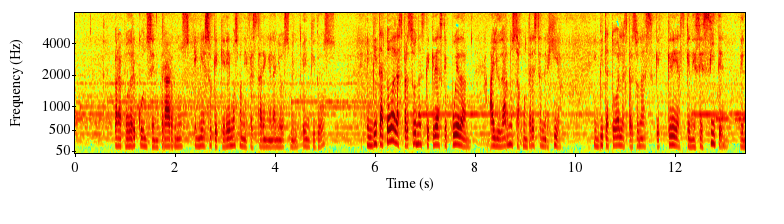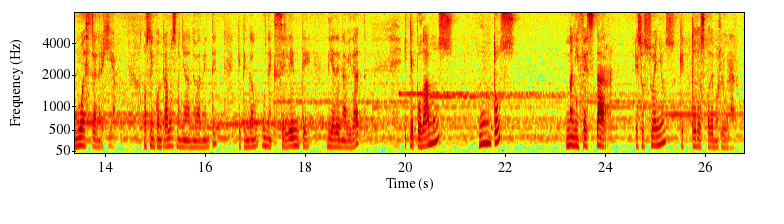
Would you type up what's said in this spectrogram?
para poder concentrarnos en eso que queremos manifestar en el año 2022. Invita a todas las personas que creas que puedan ayudarnos a juntar esta energía. Invita a todas las personas que creas que necesiten de nuestra energía. Nos encontramos mañana nuevamente. Que tengan un excelente día de Navidad y que podamos juntos manifestar esos sueños que todos podemos lograr.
